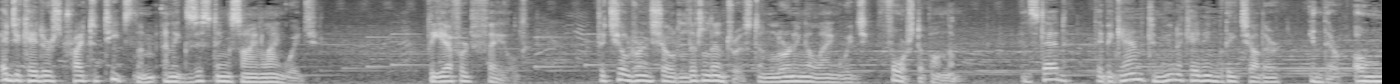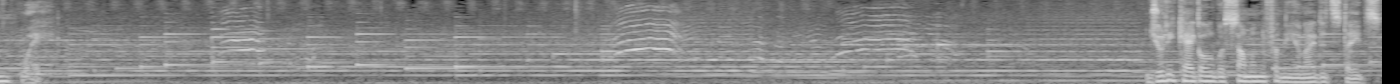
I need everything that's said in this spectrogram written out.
educators tried to teach them an existing sign language. The effort failed. The children showed little interest in learning a language forced upon them. Instead, they began communicating with each other in their own way. Judy Kegl was summoned from the United States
